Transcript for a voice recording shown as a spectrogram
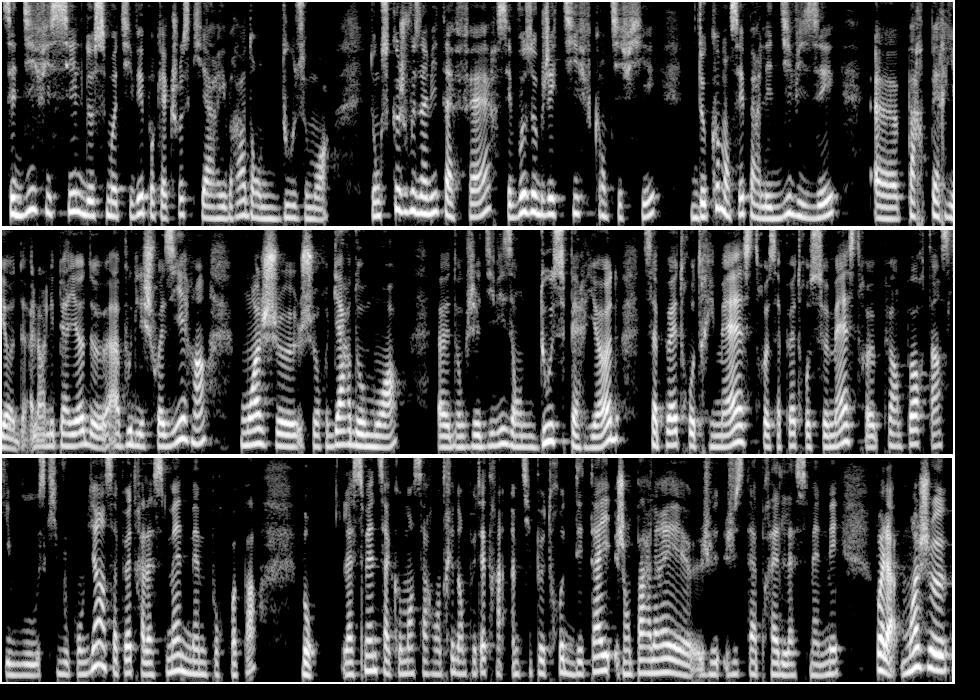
C'est difficile de se motiver pour quelque chose qui arrivera dans 12 mois. Donc ce que je vous invite à faire, c'est vos objectifs quantifiés, de commencer par les diviser euh, par période. Alors les périodes, à vous de les choisir. Hein. Moi, je, je regarde au mois. Euh, donc je divise en 12 périodes. Ça peut être au trimestre, ça peut être au semestre, peu importe hein, ce, qui vous, ce qui vous convient. Ça peut être à la semaine même, pourquoi pas. Bon, la semaine, ça commence à rentrer dans peut-être un, petit peu trop de détails. J'en parlerai euh, juste après de la semaine. Mais voilà, moi, je,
